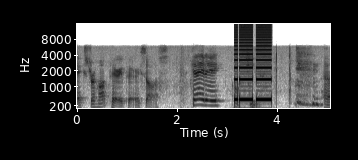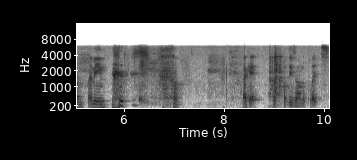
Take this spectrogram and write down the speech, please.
extra hot peri peri sauce. Katie! um, I mean... okay, let's put these on the plates.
